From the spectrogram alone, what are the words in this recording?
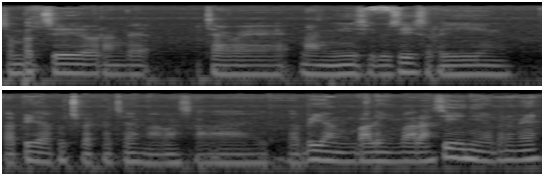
sempet sih orang kayak cewek nangis itu sih sering tapi aku cuek aja nggak masalah gitu. tapi yang paling parah sih ini apa namanya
